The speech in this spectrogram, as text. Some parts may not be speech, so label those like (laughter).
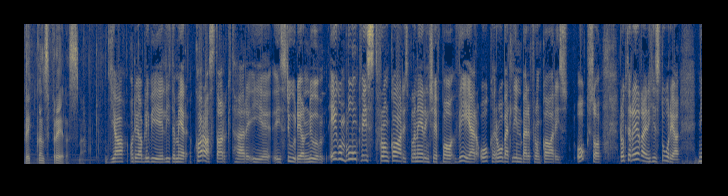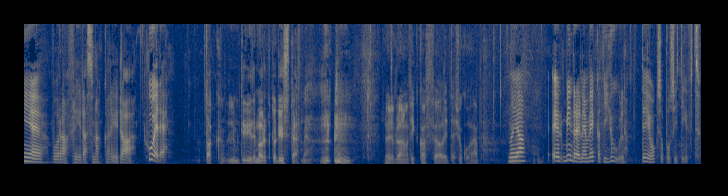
veckans fredagssnack. Ja, och det har blivit lite mer karastarkt här i, i studion nu. Egon Blomqvist från Karis, planeringschef på VR och Robert Lindberg från Karis också. Doktorerar i historia. Ni är våra fredagssnackare idag. Hur är det? Tack. Lite mörkt och dystert men nu är det bra när man fick kaffe och lite choklad här. Nåja, mindre än en vecka till jul. Det är också positivt.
